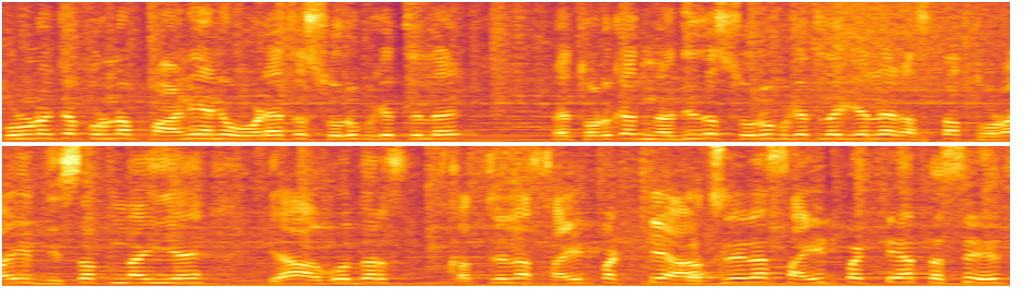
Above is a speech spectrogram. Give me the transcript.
पूर्णच्या पूर्ण पाणी आणि ओढ्याचं स्वरूप घेतलेलं आहे. म्हणजे थोडक्यात नदीचं स्वरूप घेतलं गेलं आहे. रस्ता थोडाही दिसत नाही आहे या अगोदर खचलेल्या साईड पट्ट्या खचलेल्या साईड पट्ट्या तसेच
